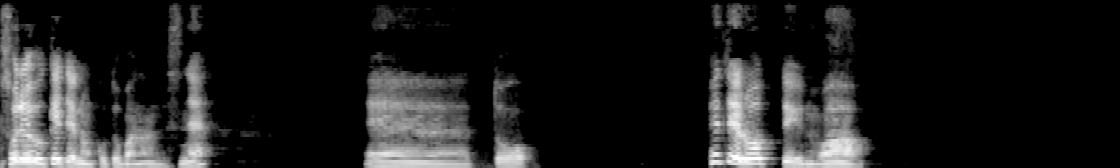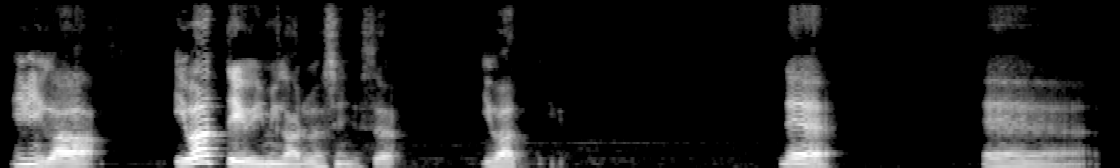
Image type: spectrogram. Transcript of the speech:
それを受けての言葉なんですね。えー、っと、ペテロっていうのは、意味が、岩っていう意味があるらしいんです。岩っていう。で、えー、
